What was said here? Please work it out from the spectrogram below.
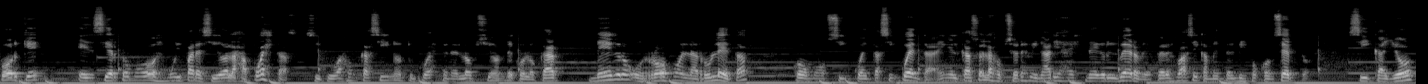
Porque en cierto modo es muy parecido a las apuestas. Si tú vas a un casino, tú puedes tener la opción de colocar negro o rojo en la ruleta como 50-50. En el caso de las opciones binarias es negro y verde, pero es básicamente el mismo concepto. Si cayó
